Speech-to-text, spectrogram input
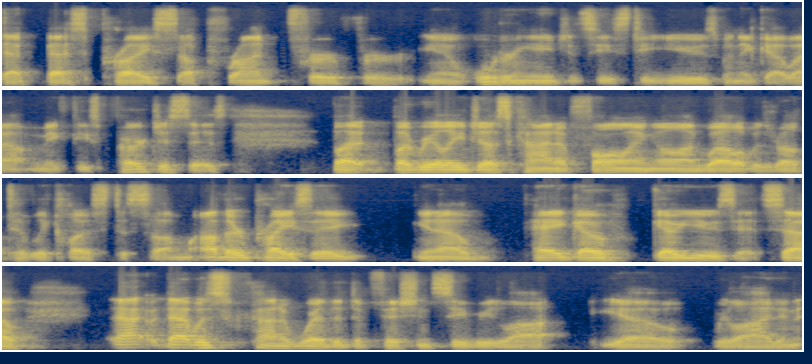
that best price up front for for you know ordering agencies to use when they go out and make these purchases. But but really just kind of falling on well it was relatively close to some other pricing you know hey go go use it. So that that was kind of where the deficiency relied you know relied. And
